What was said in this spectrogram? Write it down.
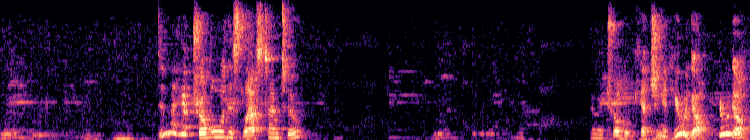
Didn't I have trouble with this last time too? Having trouble catching it. Here we go. Here we go.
